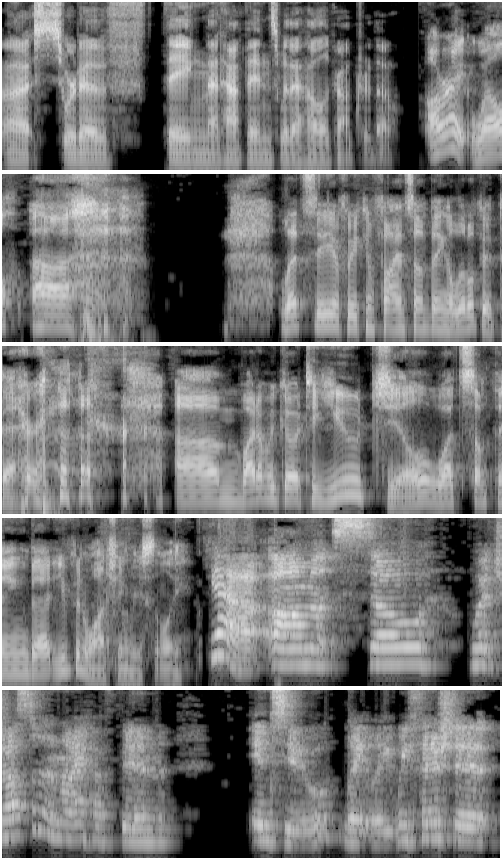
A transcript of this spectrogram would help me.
uh, sort of thing that happens with a helicopter, though. All right. Well, uh, let's see if we can find something a little bit better. um, why don't we go to you, Jill? What's something that you've been watching recently? Yeah. Um. So what Justin and I have been into lately, we finished it.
